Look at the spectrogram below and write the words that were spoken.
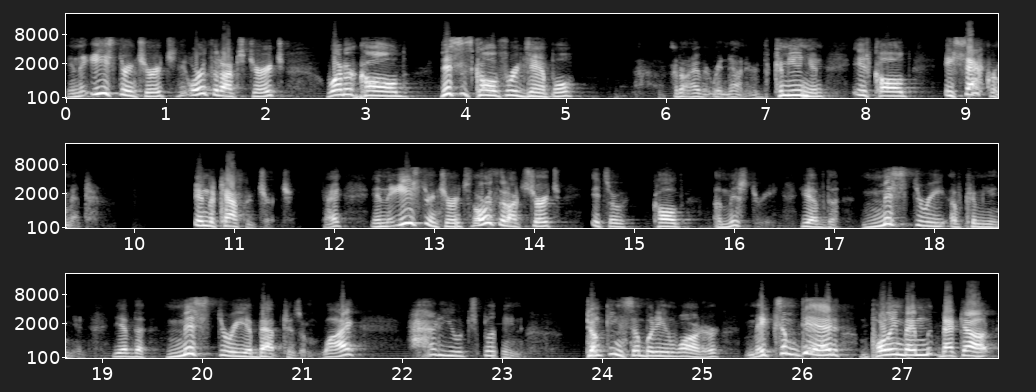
In the Eastern Church, the Orthodox Church, what are called this is called, for example, I don't have it written down here. The communion is called a sacrament in the Catholic Church. Okay? In the Eastern Church, the Orthodox Church, it's a, called a mystery. You have the mystery of communion. You have the mystery of baptism. Why? How do you explain dunking somebody in water makes them dead, pulling them back out,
